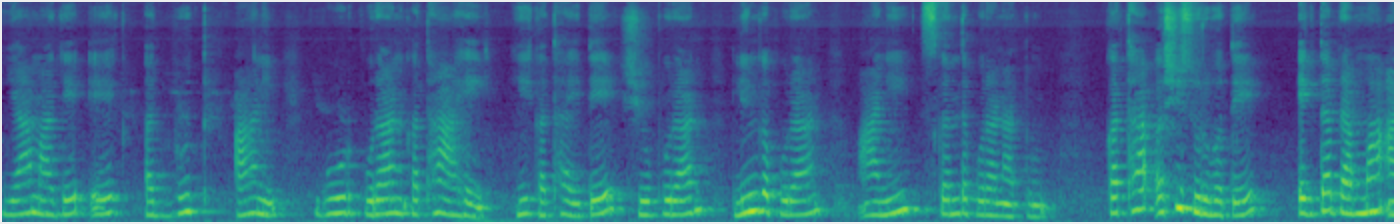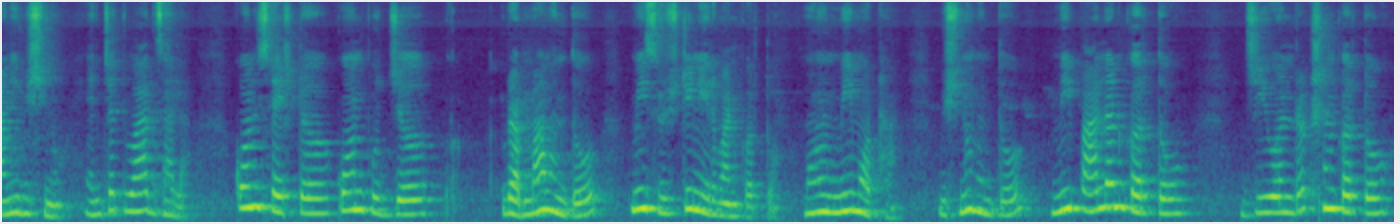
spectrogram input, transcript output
यामागे एक अद्भुत आणि गूढ पुराण कथा आहे. ही कथा येते शिवपुराण लिंगपुराण आणि स्कंदपुराणातून. कथा अशी सुरू होते एकदा ब्रह्मा आणि विष्णू यांच्यात वाद झाला. कोण श्रेष्ठ कोण पूज्य? ब्रह्मा म्हणतो मी सृष्टी निर्माण करतो म्हणून मी मोठा. विष्णू म्हणतो मी पालन करतो जीवन रक्षण करतो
